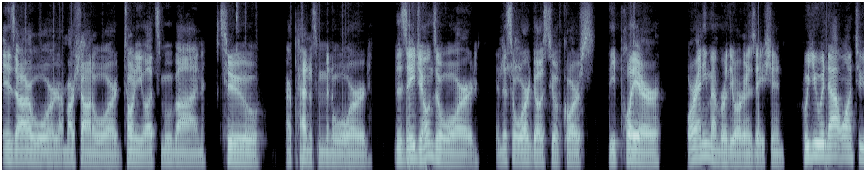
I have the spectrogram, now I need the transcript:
is our award, our Marshawn Award. Tony, let's move on to our penultimate award, the Zay Jones Award. And this award goes to, of course, the player or any member of the organization who you would not want to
